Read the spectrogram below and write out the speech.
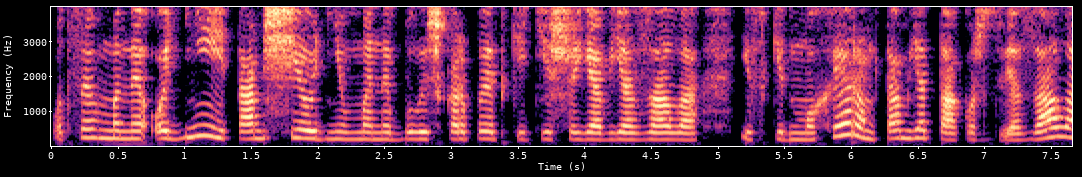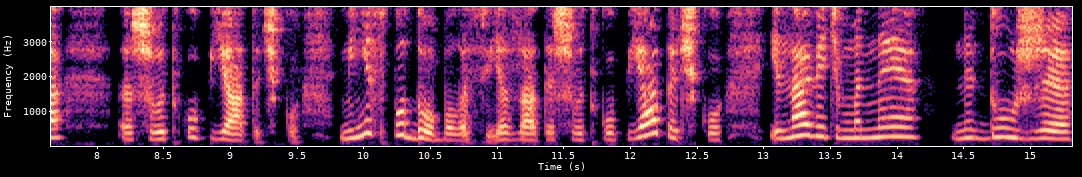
Оце в мене одні, і там ще одні в мене були шкарпетки, ті, що я в'язала із кідмохером. Там я також зв'язала е, швидку п'яточку. Мені сподобалось в'язати швидку п'яточку, і навіть мене не дуже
